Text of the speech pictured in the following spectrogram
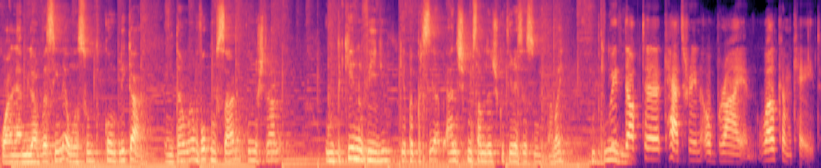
qual é a melhor vacina é um assunto complicado. Então eu vou começar por mostrar um pequeno vídeo que é para perceber, antes de começarmos a discutir esse assunto, está bem? Um with vídeo. Dr. Catherine O'Brien. Welcome, Kate.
